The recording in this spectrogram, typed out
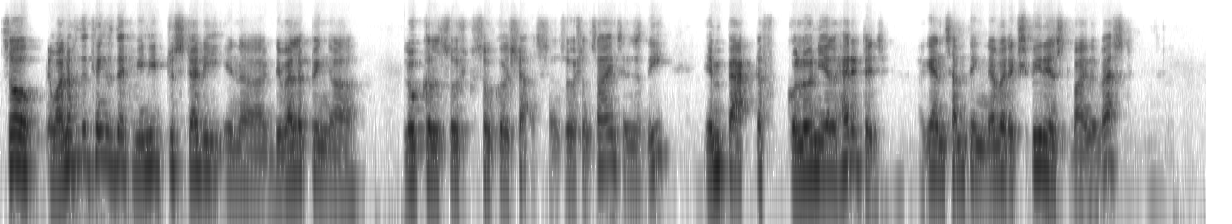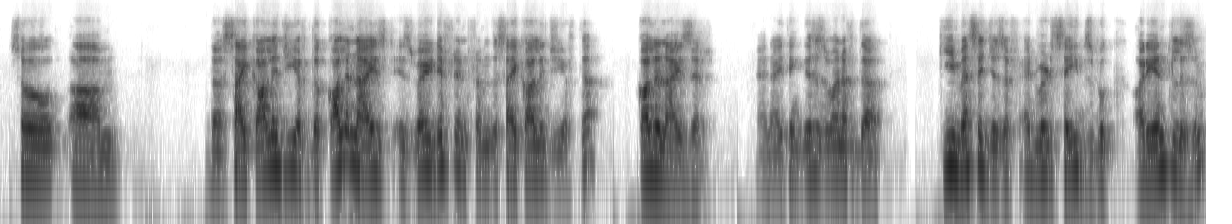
So one of the things that we need to study in uh, developing a local social, social science is the impact of colonial heritage. Again, something never experienced by the West. So um, the psychology of the colonized is very different from the psychology of the colonizer. And I think this is one of the key messages of Edward Said's book, Orientalism,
